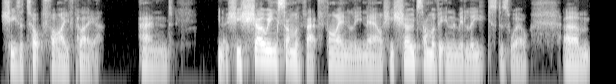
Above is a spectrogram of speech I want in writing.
she's a top five player. And you know she's showing some of that finally now she showed some of it in the middle east as well um,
